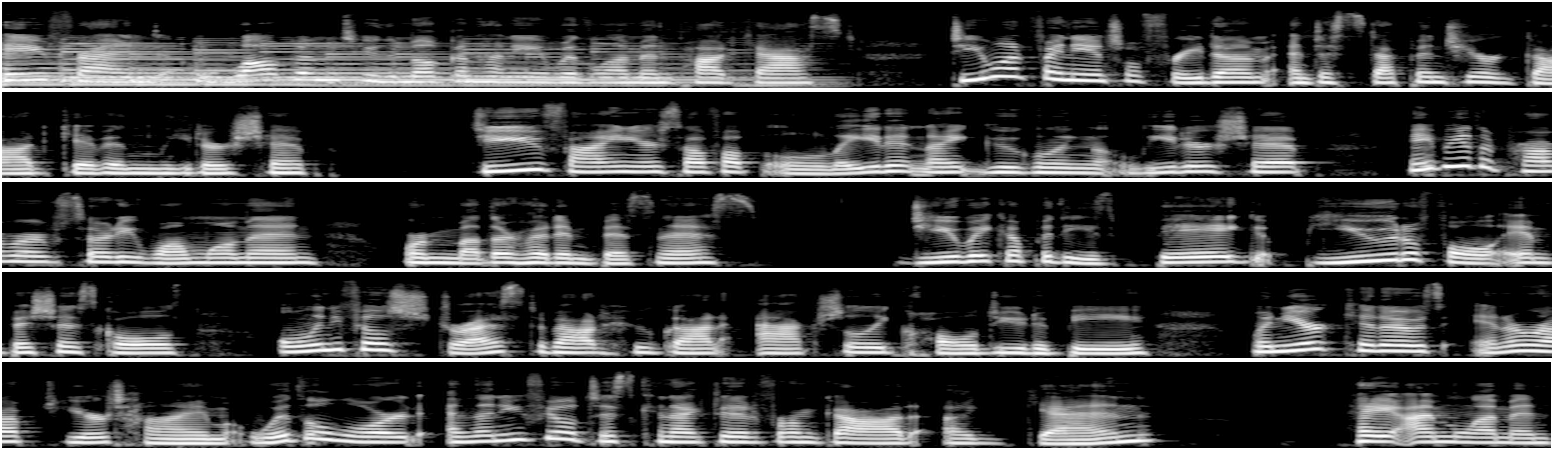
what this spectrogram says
Hey, friend, welcome to the Milk and Honey with Lemon podcast. Do you want financial freedom and to step into your God given leadership? Do you find yourself up late at night Googling leadership, maybe the Proverbs 31 woman or motherhood and business? Do you wake up with these big, beautiful, ambitious goals only to feel stressed about who God actually called you to be when your kiddos interrupt your time with the Lord and then you feel disconnected from God again? Hey, I'm Lemon,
